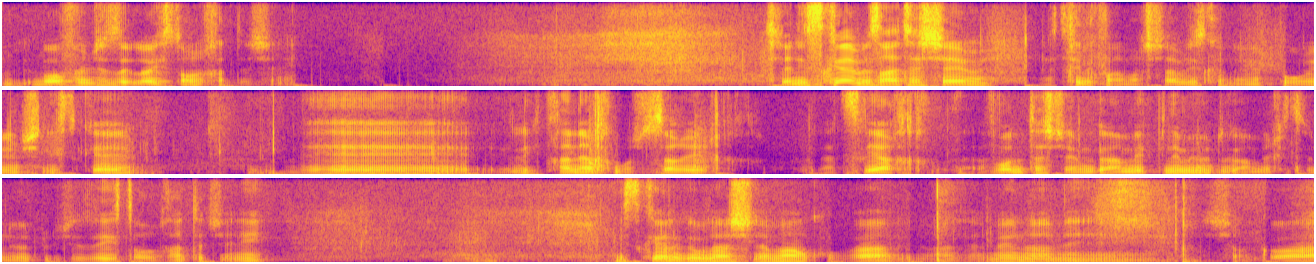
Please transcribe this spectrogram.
באופן שזה לא יסתור אחד את השני. שנזכה בעזרת השם, נתחיל כבר עכשיו להתכונן לפורים, שנזכה להתחנך כמו שצריך, להצליח לעבוד את השם גם בפנימיות, גם בחיצוניות, בלי שזה יסתור אחד את השני. נזכה לגאולה שלמה וקרובה, ובמהרה בימינו אמן. יישר כוח.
